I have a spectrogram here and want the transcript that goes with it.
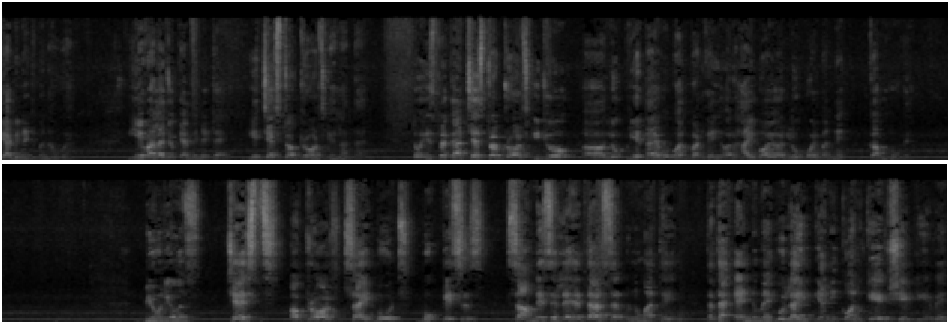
कैबिनेट बना हुआ है। ये वाला जो कैबिनेट है, ये चेस्ट ऑफ़ ड्रॉर्स कहलाता है। तो इस प्रकार चेस्ट ऑफ़ ड्रॉर्स की जो लोकप्रियता है, वो बहुत बढ़ गई और हाई बॉय और लो बॉय बनने कम हो गए। Bureaus chest of drawer sideboard bookcases सामने से लहरदार सर्पनुमा थे तथा एंड में गोलाई, यानी कॉनकेव शेप लिए हुए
